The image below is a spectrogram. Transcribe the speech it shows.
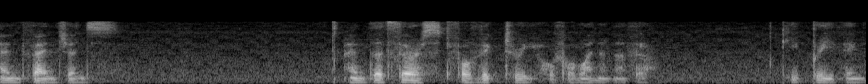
and vengeance and the thirst for victory over one another. Keep breathing.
